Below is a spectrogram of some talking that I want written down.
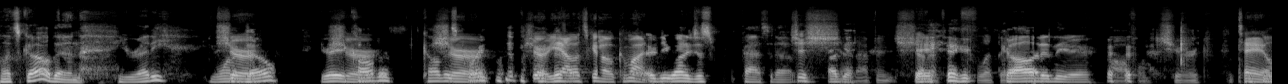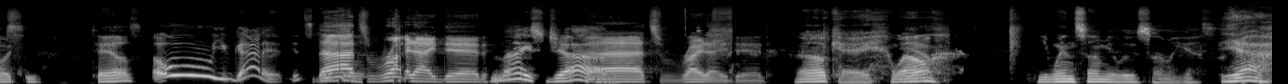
let's go then you ready you want to Sure. go you ready to call this call this Sure. coin flip? Sure. Yeah. Let's go. Come on. or do you want to just pass it up Just shut Okay. up and shut up and flip it. call it in the air Awful jerk. Tails. Tails. Oh, you got it. It's That's right. I did. nice job. That's right. I did. okay. Well, you win some, you lose some, I guess. Yeah.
